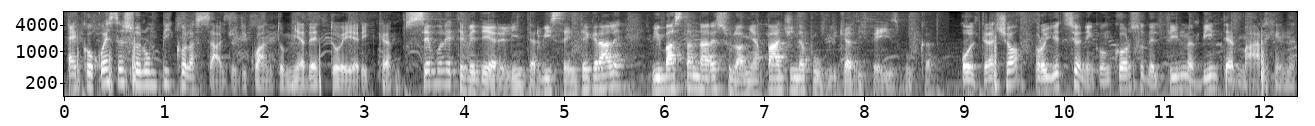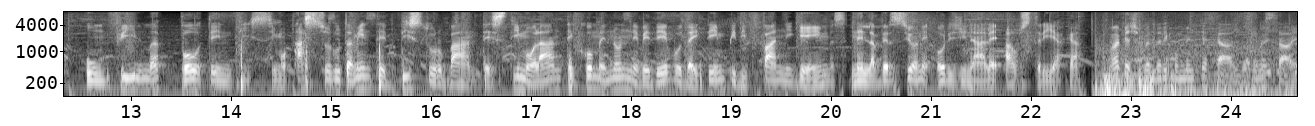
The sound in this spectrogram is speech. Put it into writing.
Ecco, questo è solo un piccolo assaggio di quanto mi ha detto Eric. Se volete vedere l'intervista integrale, vi basta andare sulla mia pagina pubblica di Facebook. Oltre a ciò, proiezione in concorso del film Wintermarchen, un film potentissimo, assolutamente disturbante, stimolante come non ne vedevo dai tempi di Funny Games nella versione originale austriaca. A me piace prendere i commenti a caldo, come stai?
